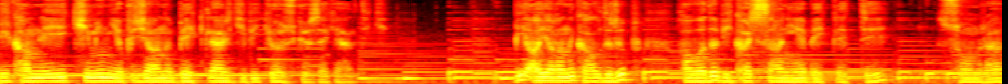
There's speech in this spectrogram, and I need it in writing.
İlk hamleyi kimin yapacağını bekler gibi göz göze geldik bir ayağını kaldırıp havada birkaç saniye bekletti. Sonra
